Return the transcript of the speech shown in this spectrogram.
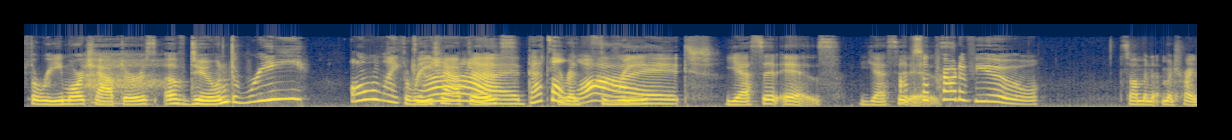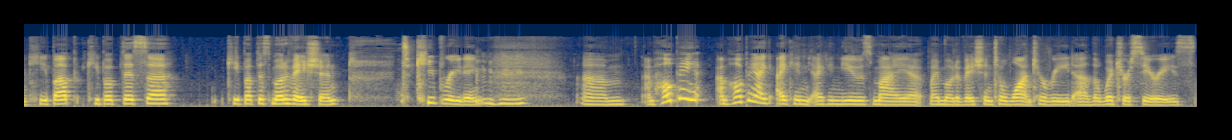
three more chapters of Dune. three. Oh my Three god, chapters. That's a I read lot. three. Yes, it is. Yes, it I'm is. so proud of you. So I'm gonna I'm gonna try and keep up keep up this uh keep up this motivation to keep reading. Um, I'm hoping I'm hoping I, I can I can use my uh, my motivation to want to read uh, the Witcher series,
